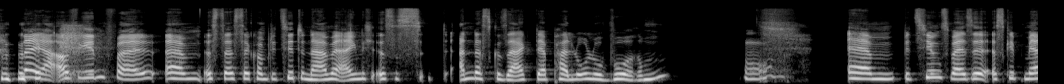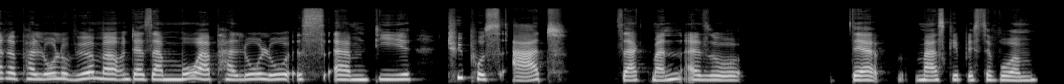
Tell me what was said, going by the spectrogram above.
naja, auf jeden Fall ähm, ist das der komplizierte Name. Eigentlich ist es anders gesagt der Palolo-Wurm. Oh. Ähm, beziehungsweise es gibt mehrere Palolo-Würmer und der Samoa Palolo ist ähm, die Typusart, sagt man. Also der maßgeblichste Wurm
